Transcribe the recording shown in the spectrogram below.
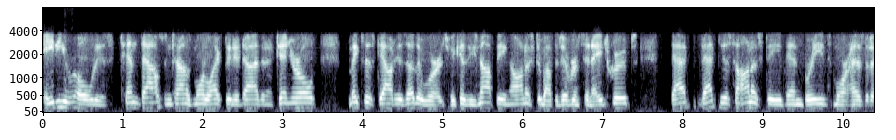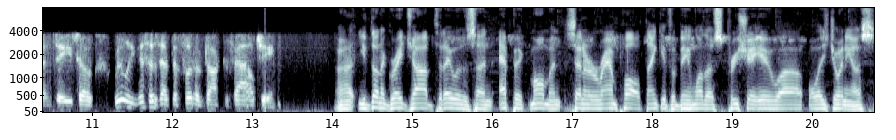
80 year old is 10,000 times more likely to die than a 10 year old makes us doubt his other words because he's not being honest about the difference in age groups. That that dishonesty then breeds more hesitancy. So really, this is at the foot of Dr. Fauci. Uh, you've done a great job. Today was an epic moment. Senator Rand Paul, thank you for being with us. Appreciate you uh, always joining us.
